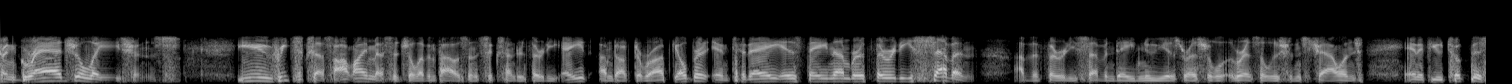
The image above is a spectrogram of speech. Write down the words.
Congratulations. You've reached Success Hotline, message 11638. I'm Dr. Rob Gilbert, and today is day number 37 of the 37 day New Year's Resol- Resolutions Challenge. And if you took this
